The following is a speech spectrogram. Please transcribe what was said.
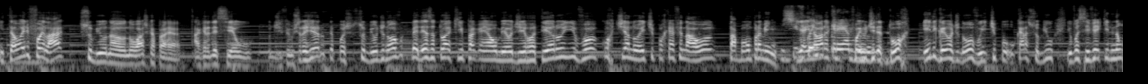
Então ele foi lá, subiu no, no Oscar pra agradecer o de filme estrangeiro, depois subiu de novo. Beleza, tô aqui pra ganhar o meu de roteiro e vou curtir a noite, porque afinal tá bom pra mim. E aí, na hora que incrédulo. foi o diretor, ele ganhou de novo e, tipo, o cara subiu e você vê que ele não,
